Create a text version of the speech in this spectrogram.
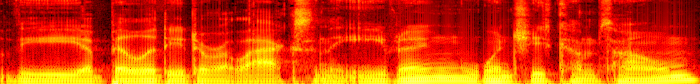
the ability to relax in the evening when she comes home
